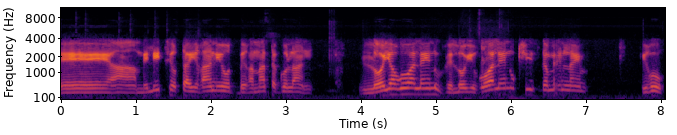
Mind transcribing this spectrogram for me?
אה, המיליציות האיראניות ברמת הגולן לא ירו עלינו ולא יירו עלינו כשהזדמן להם. תראו,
